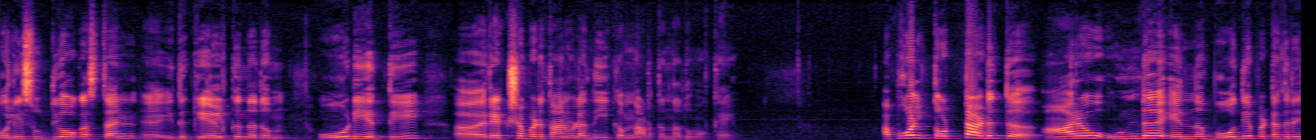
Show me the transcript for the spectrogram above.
പോലീസ് ഉദ്യോഗസ്ഥൻ ഇത് കേൾക്കുന്നതും ഓടിയെത്തി രക്ഷപ്പെടുത്താനുള്ള നീക്കം നടത്തുന്നതുമൊക്കെ. അപ്പോൾ തൊട്ടടുത്ത് ആരോ ഉണ്ട് എന്ന് ബോധ്യപ്പെട്ടതിന്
